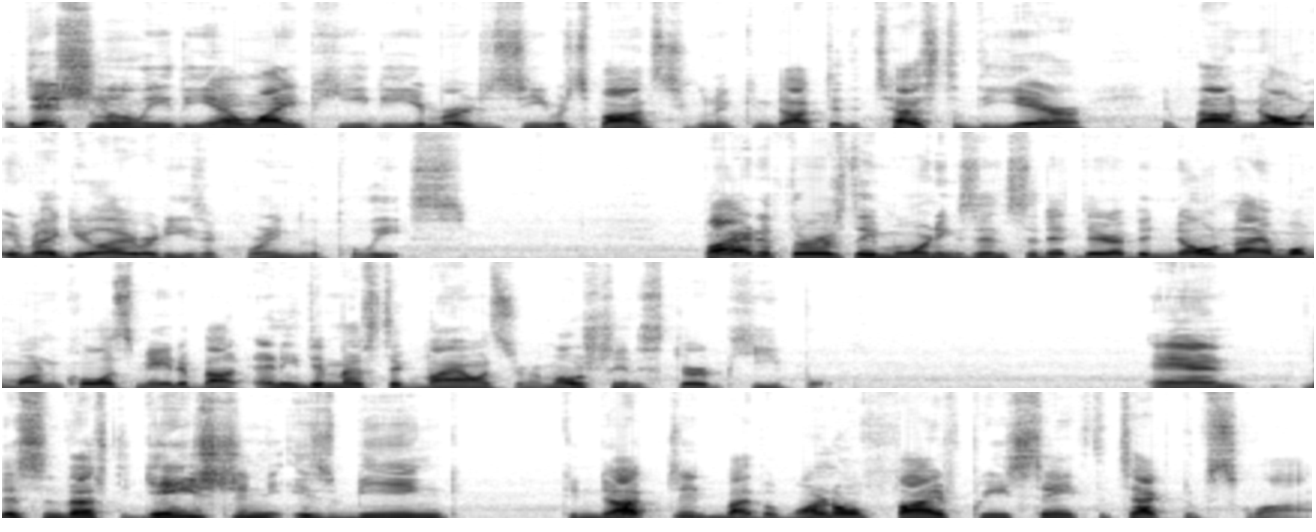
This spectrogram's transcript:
Additionally, the NYPD Emergency Response Unit conducted a test of the air and found no irregularities, according to the police. Prior to Thursday morning's incident, there have been no 911 calls made about any domestic violence or emotionally disturbed people. And this investigation is being conducted by the 105 Precinct Detective Squad.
